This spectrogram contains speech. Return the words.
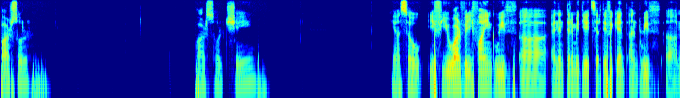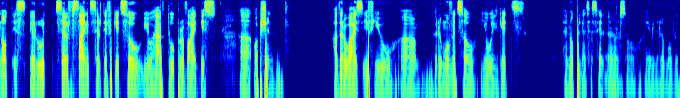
partial partial chain yeah so if you are verifying with uh, an intermediate certificate and with uh, not a root self-signed certificate so you have to provide this uh, option. Otherwise if you um, remove it so you will get an OpenSSL error so I will remove it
